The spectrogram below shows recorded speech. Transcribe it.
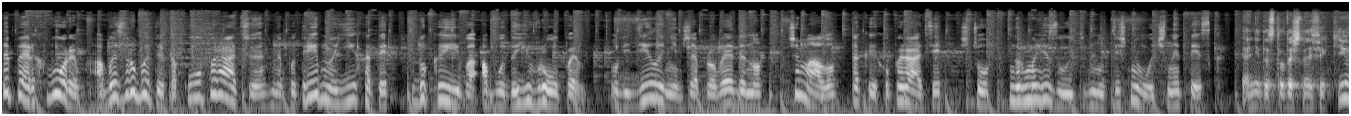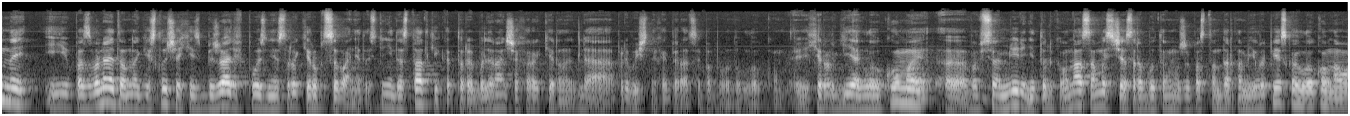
Тепер хворим, аби зробити таку операцію, не потрібно їхати до Києва або до Європи. У відділенні вже проведено чимало таких операцій, що нормалізують внутрішньоочний тиск. Они достаточно эффективны и позволяют во многих случаях избежать в поздние сроки рубцевания, то есть те недостатки, которые были раньше характерны для привычных операций по поводу глаукомы. Хирургия глаукомы э, во всем мире, не только у нас, а мы сейчас работаем уже по стандартам Европейского глаукомного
